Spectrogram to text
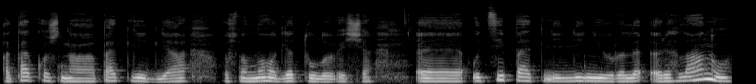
а також на петлі для основного для туловища. Е, оці петлі лінію реглану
